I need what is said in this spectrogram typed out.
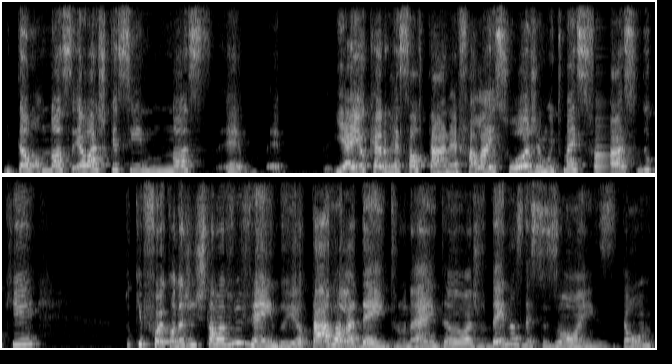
Então, nós, eu acho que assim, nós é, é, e aí eu quero ressaltar, né? Falar isso hoje é muito mais fácil do que do que foi quando a gente estava vivendo, e eu estava lá dentro, né? Então eu ajudei nas decisões, então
